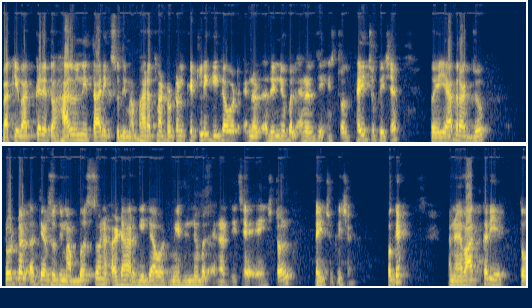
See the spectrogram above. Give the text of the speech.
બાકી વાત કરીએ તો હાલની તારીખ સુધીમાં ભારતમાં ટોટલ કેટલી ગીગાવોટ રિન્યુએબલ એનર્જી ઇન્સ્ટોલ થઈ ચૂકી છે? તો એ યાદ રાખજો, ટોટલ અત્યાર સુધીમાં બસો ને અઢાર ગીગાવોટની રિન્યુએબલ એનર્જી છે એ ઇન્સ્ટોલ થઈ ચૂકી છે. ઓકે? અને વાત કરીએ તો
